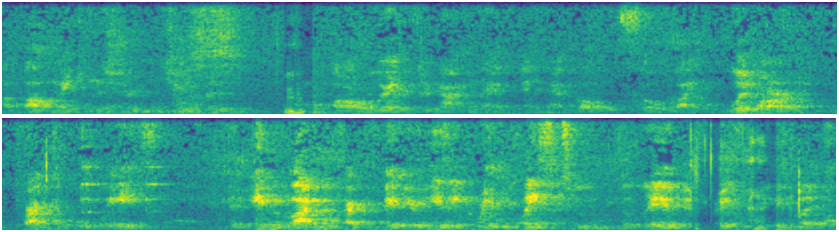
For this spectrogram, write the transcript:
about making sure the children mm-hmm. are aware that they're not in that in that bubble. So, like, what are practical ways? In light of the fact that Failure is a great place to, to live and raise kids, but uh,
